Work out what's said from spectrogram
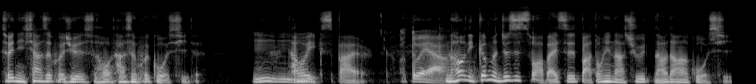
所以你下次回去的时候它是会过期的，嗯，嗯它会 expire。哦对啊，然后你根本就是耍白痴，把东西拿去，然后让它过期，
